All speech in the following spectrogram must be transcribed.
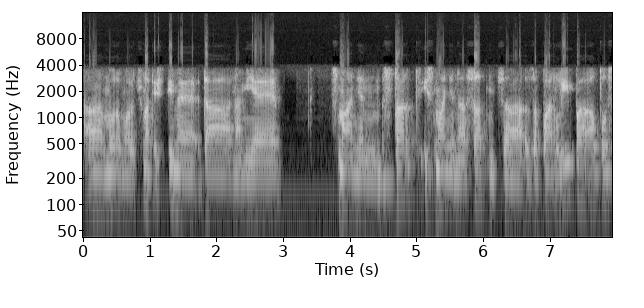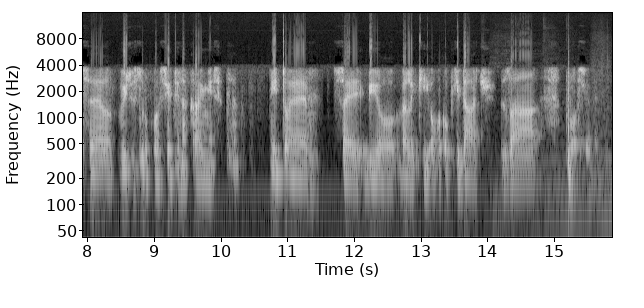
a moramo računati s time da nam je smanjen start i smanjena satnica za par lipa, ali to se više struko osjeti na kraju mjeseca. I to je se bio veliki okidač za prosvjede.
